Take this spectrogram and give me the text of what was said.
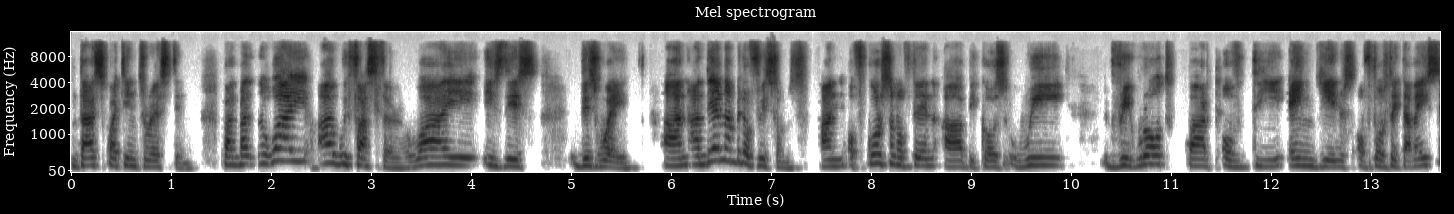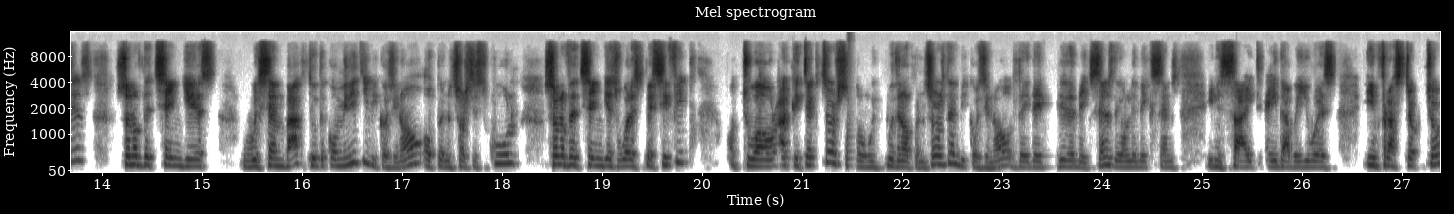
that's quite interesting. But but why are we faster? Why is this this way? And, and there are a number of reasons. And of course, some of them are because we rewrote part of the engines of those databases. Some of the changes we sent back to the community because, you know, open source is cool. Some of the changes were specific to our architecture. So we couldn't open source them because, you know, they, they didn't make sense. They only make sense inside AWS infrastructure.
